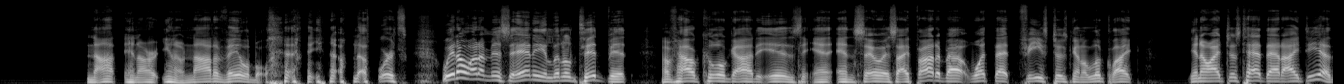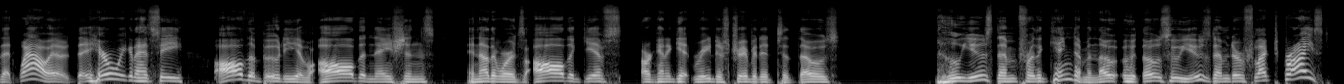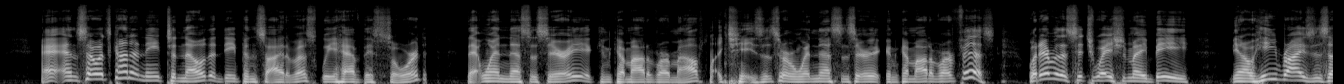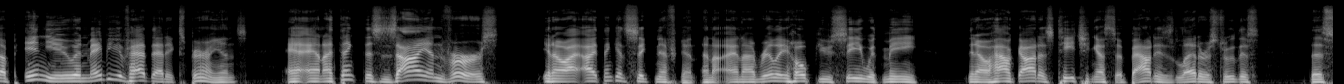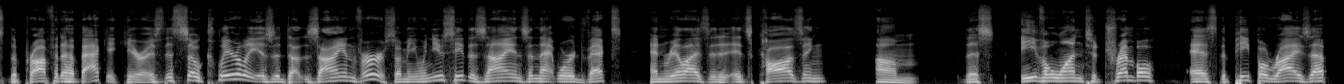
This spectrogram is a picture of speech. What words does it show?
not in our, you know, not available. you know, in other words, we don't want to miss any little tidbit of how cool God is. And, and so as I thought about what that feast was going to look like, you know, I just had that idea that, wow, uh, here we're going to see all the booty of all the nations in other words, all the gifts are going to get redistributed to those who used them for the kingdom and those who used them to reflect Christ. And so it's kind of neat to know that deep inside of us, we have this sword that when necessary, it can come out of our mouth like Jesus, or when necessary, it can come out of our fist. Whatever the situation may be, you know, he rises up in you, and maybe you've had that experience. And, I think this Zayin verse you know, I, think it's significant, and I really hope you see with me, you know, how God is teaching us about His letters through this this the prophet Habakkuk here. Is this so clearly is a Zayin verse? I mean, when you see the Zayins in that word vex and realize that it's causing um, this evil one to tremble as the people rise up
